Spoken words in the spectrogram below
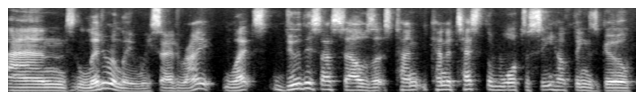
And literally, we said, right, let's do this ourselves. Let's t- kind of test the water, see how things go.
